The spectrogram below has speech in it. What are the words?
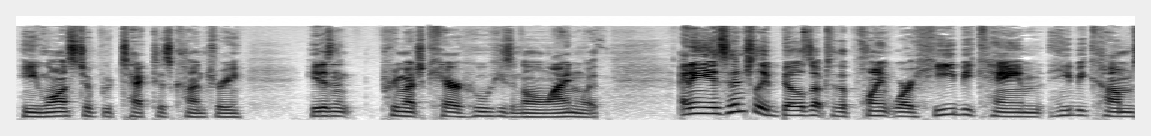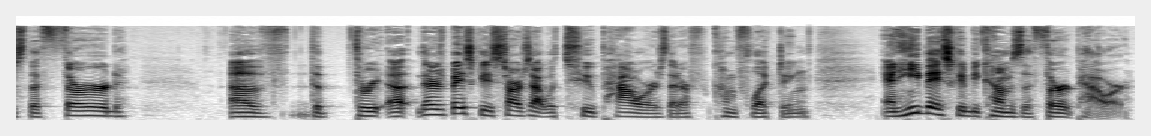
He wants to protect his country. He doesn't pretty much care who he's going to align with. And he essentially builds up to the point where he became he becomes the third of the three uh, there's basically starts out with two powers that are conflicting and he basically becomes the third power.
